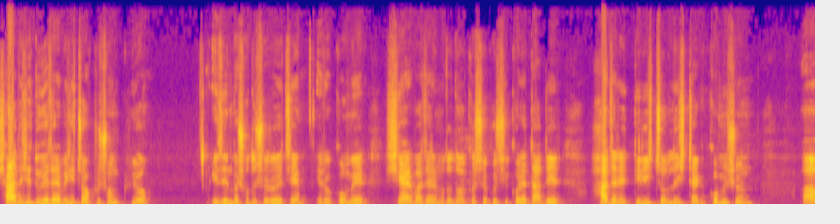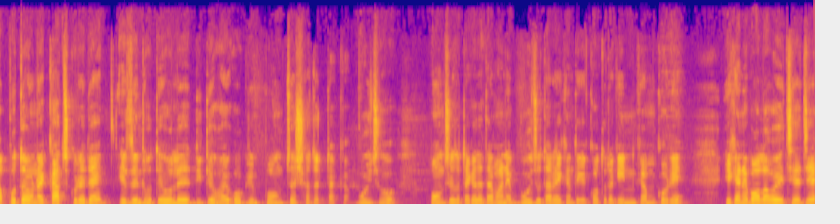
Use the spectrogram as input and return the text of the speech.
সারা দেশে দুই হাজারের বেশি চক্র সক্রিয় এজেন্ট বা সদস্য রয়েছে, এরকমের শেয়ার বাজারের মতো দর কষাকষি করে তাদের হাজারে তিরিশ চল্লিশ টাকা কমিশন প্রতারণায় কাজ করে দেয়। এজেন্ট হতে হলে দিতে হয় অগ্রিম পঞ্চাশ হাজার টাকা। বুঝো? পঞ্চাশ হাজার টাকা দেয় তার মানে বুঝো তারা এখান থেকে কত টাকা ইনকাম করে। এখানে বলা হয়েছে যে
